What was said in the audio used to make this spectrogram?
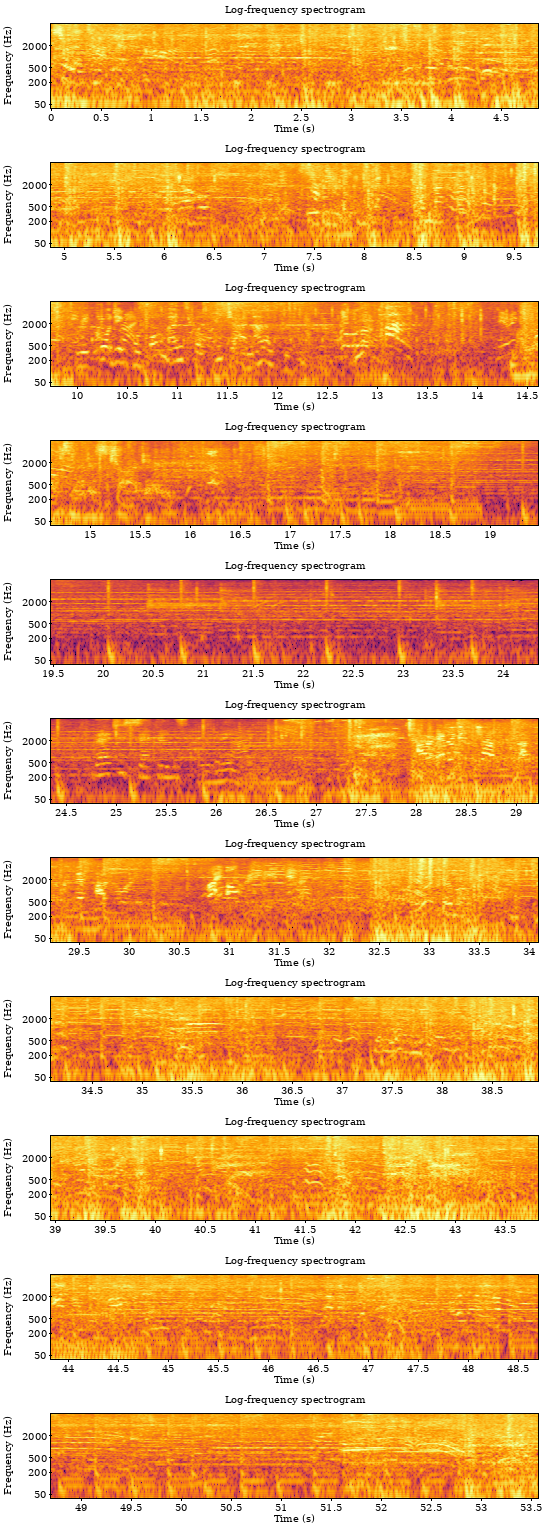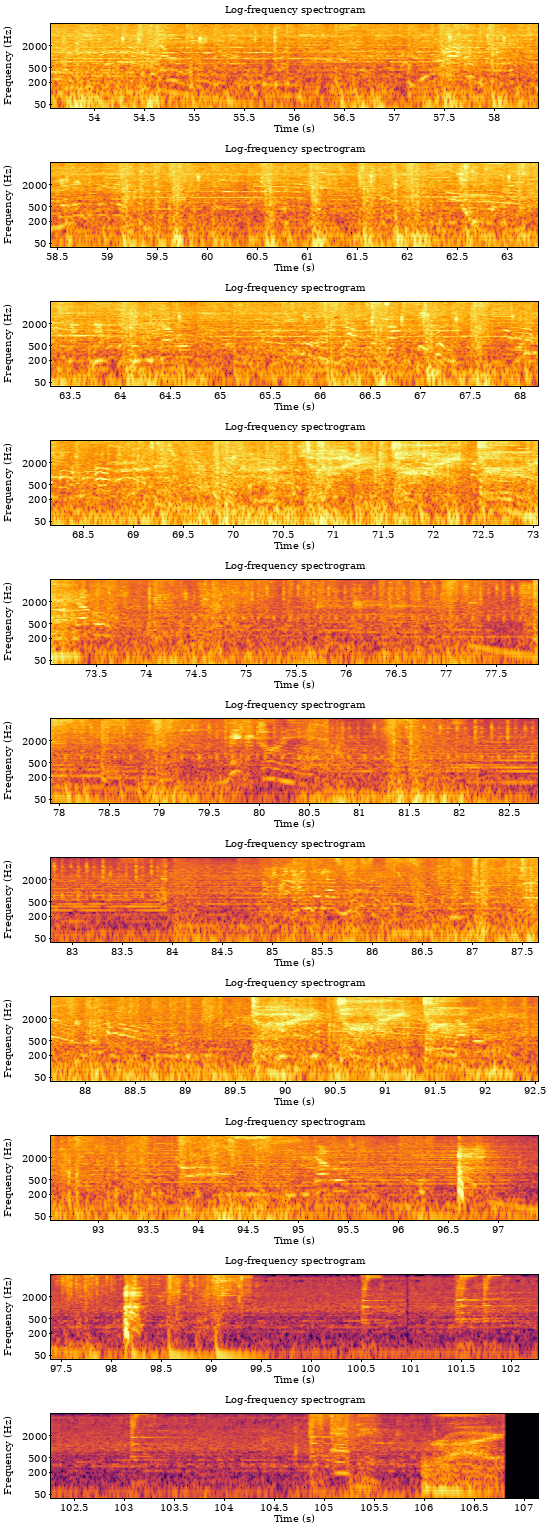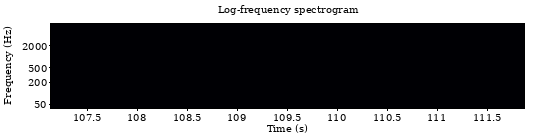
Special attack. Recording performance for future analysis. Here it comes. Discharging. Thirty seconds remaining. i'm authority.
